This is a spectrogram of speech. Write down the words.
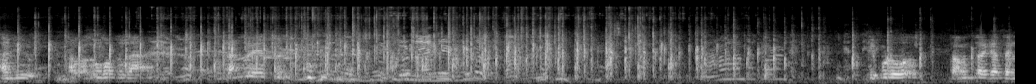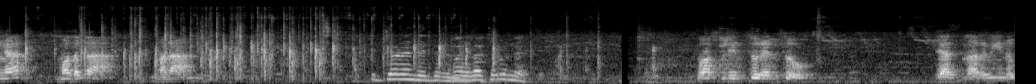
ఆ మీరు ఆ వేస్తాడు ఇప్పుడు సంస్థాగతంగా మొదట మన చూడండి ఇలా ఇన్సూరెన్స్ చేస్తున్నారు వీళ్ళు.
